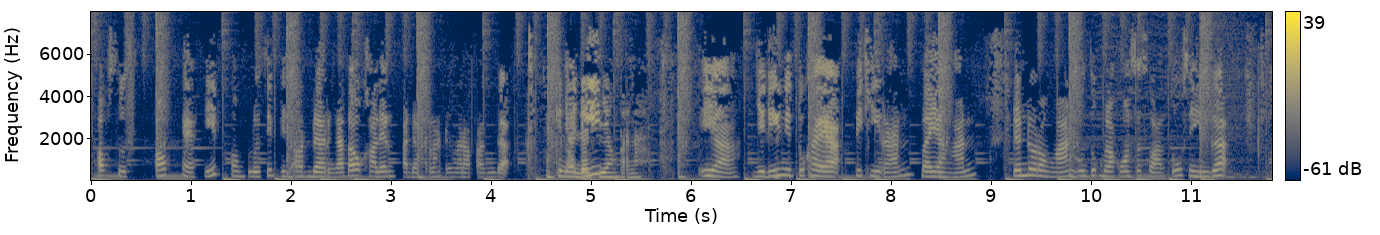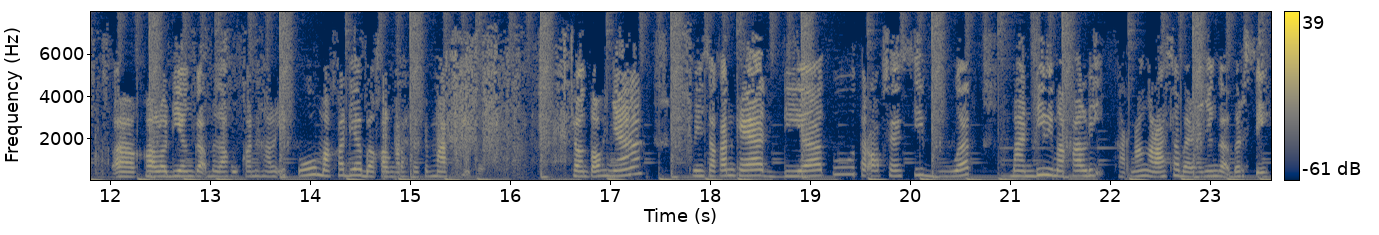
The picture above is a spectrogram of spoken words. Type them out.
Obsus obsesif kompulsif disorder nggak tahu kalian pada pernah dengar apa enggak. Mungkin jadi, ada sih yang pernah. iya jadi ini tuh kayak pikiran bayangan dan dorongan untuk melakukan sesuatu sehingga uh, kalau dia nggak melakukan hal itu maka dia bakal ngerasa cemas gitu. Contohnya misalkan kayak dia tuh terobsesi buat mandi lima kali karena ngerasa badannya nggak bersih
